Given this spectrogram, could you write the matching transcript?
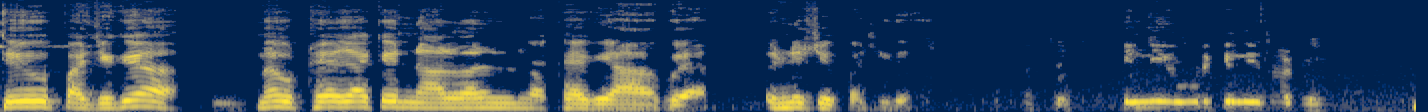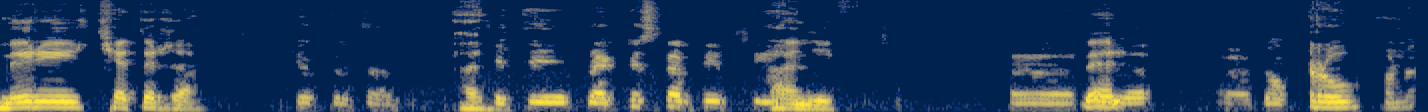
ਤੇ ਉਹ ਭੱਜ ਗਿਆ। ਮੈਂ ਉੱਠਿਆ ਜਾ ਕੇ ਨਾਲ ਵਾਲੇ ਨੂੰ ਆਖਿਆ ਕਿ ਆ ਹੋਇਆ। ਇੰਨੇ ਚ ਹੀ ਭੱਜ ਗਿਆ ਅੱਛਾ। ਕਿੰਨੀ ਉਮਰ ਕਿੰਨੀ ਤੁਹਾਡੀ? ਮੇਰੀ 76 ਸਾਲ। 76 ਸਾਲ। ਹਾਂਜੀ। ਇੱਥੇ ਪ੍ਰੈਕਟਿਸ ਕਰਦੇ ਸੀ ਹਾਂਜੀ। ਪਹਿਲ- ਡਾਕਟਰ ਹੋ ਹਨਾ?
